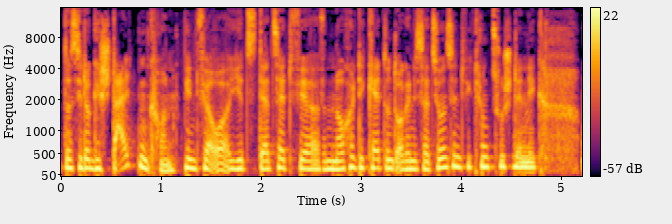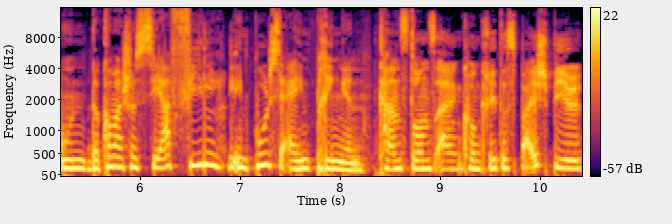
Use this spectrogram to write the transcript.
dass ich da gestalten gestalten kann. Ich bin für jetzt derzeit für Nachhaltigkeit und Organisationsentwicklung zuständig und da kann man schon sehr viel Impulse einbringen. Kannst du uns ein konkretes Beispiel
